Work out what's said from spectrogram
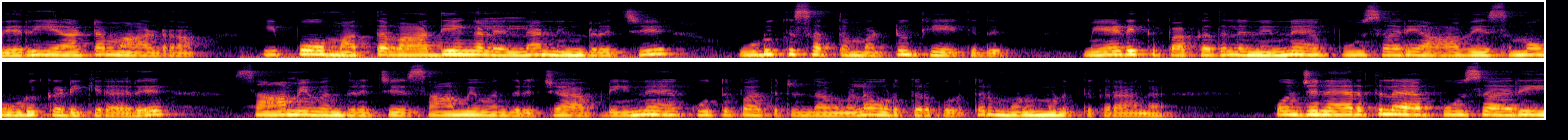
வெறியாட்டம் ஆடுறான். இப்போது மற்ற வாத்தியங்கள் எல்லாம் நின்றுச்சு. உடுக்கு சத்தம் மட்டும் கேட்குது மேடைக்கு பக்கத்தில் நின்று பூசாரி ஆவேசமாக உடுக்கடிக்கிறாரு சாமி வந்துருச்சு சாமி வந்துருச்சு அப்படின்னு கூத்து பார்த்துட்டு இருந்தவங்களாம் ஒருத்தருக்கு ஒருத்தர் முணுமுணுத்துக்கிறாங்க. கொஞ்ச நேரத்தில் பூசாரி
